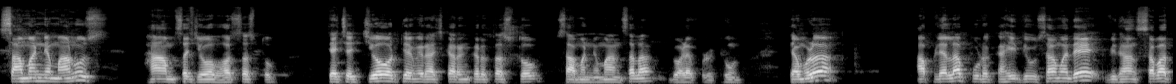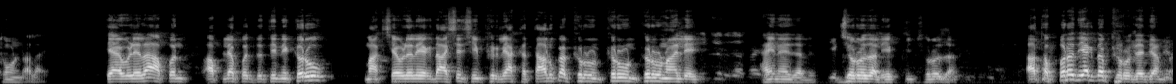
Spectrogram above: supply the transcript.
सामान्य माणूस हा आमचा जीवाभावाचा असतो. त्याच्या जीवावरती आम्ही राजकारण करत असतो सामान्य माणसाला डोळ्यापुढे ठेवून. त्यामुळं आपल्याला पुढं काही दिवसामध्ये विधानसभा तोंडाला आहे त्यावेळेला आपण आपल्या पद्धतीने करू. मागच्या वेळेला एकदा असेच ही फिरले अख्खा तालुका फिरून फिरून फिरून आले. काही नाही झालं. झिरो झालं एक झिरो झालं. आता परत एकदा फिरू द्या त्यांना.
